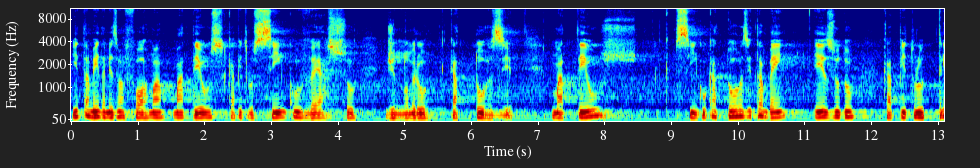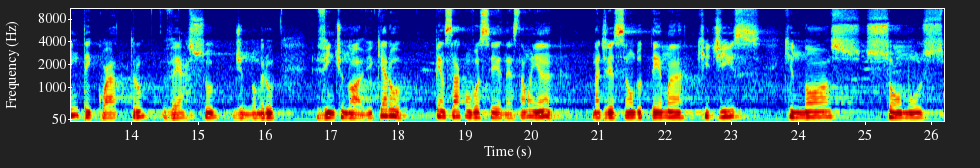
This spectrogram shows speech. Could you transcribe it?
e também da mesma forma Mateus, capítulo 5, verso de número 14. Mateus 5, 14 e também Êxodo, capítulo 34, verso de número 29. E quero pensar com você nesta manhã na direção do tema que diz que nós somos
